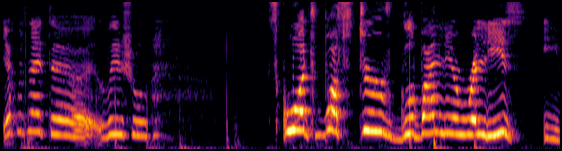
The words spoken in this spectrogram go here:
як ви знаєте, вийшов Скотчбастер в глобальний реліз. І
